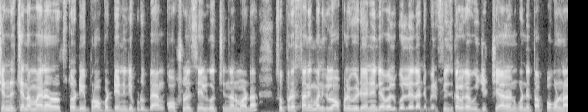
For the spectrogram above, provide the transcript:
చిన్న చిన్న మైనర్ వర్క్స్ తోటి ప్రాపర్టీ అనేది ఇప్పుడు బ్యాంకాక్స్లో సేల్కి వచ్చిందనమాట. సో ప్రస్తుతానికి మనకి లోపల వీడియో అనేది అవైలబుల్ లేదంటే మీరు ఫిజికల్గా విజిట్ చేయాలనుకుంటే తప్పకుండా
